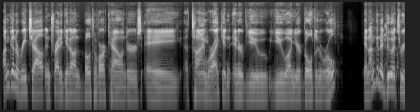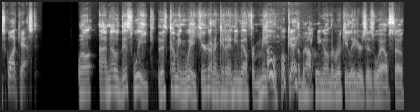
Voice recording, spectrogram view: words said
I'm gonna reach out and try to get on both of our calendars a, a time where I can interview you on your golden rule, and I'm gonna do it through Squadcast. Well, I know this week, this coming week, you're going to get an email from me. Oh, okay. About being on the rookie leaders as well. So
